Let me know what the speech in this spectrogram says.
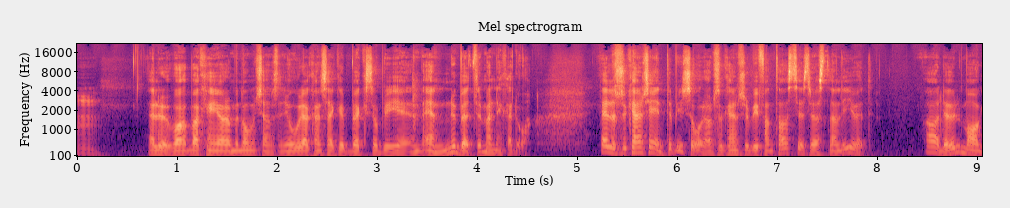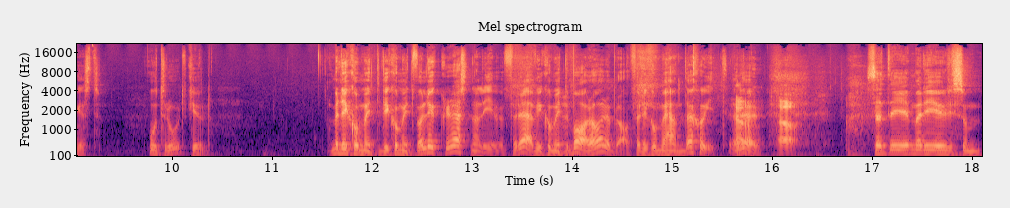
Mm. Eller hur? Vad, vad, kan jag göra med de känslorna? Jo, jag kan säkert växa och bli en ännu bättre människa då. Eller så kanske jag inte blir sårad, så kanske det blir fantastiskt resten av livet. Ja, det är väl magiskt. Otroligt kul. Men det kommer inte, vi kommer inte vara lyckliga resten av livet för det. Vi kommer mm. inte bara ha det bra, för det kommer hända skit. Ja, eller hur? Ja. Så det, men det är ju liksom,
